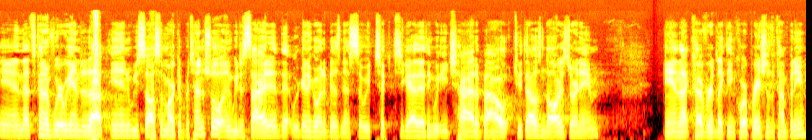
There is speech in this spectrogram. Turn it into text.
And that's kind of where we ended up. And we saw some market potential, and we decided that we are going to go into business. So we took together, I think we each had about $2,000 to our name. And that covered like the incorporation of the company.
